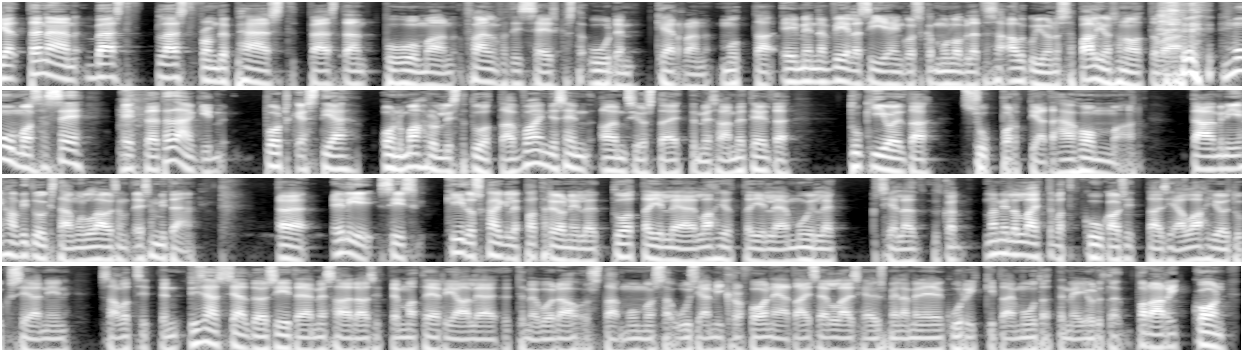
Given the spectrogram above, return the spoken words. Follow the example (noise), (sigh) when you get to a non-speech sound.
Ja tänään Blast, Blast from the Past päästään puhumaan Final Fantasy 7 uuden kerran, mutta ei mennä vielä siihen, koska mulla on vielä tässä alkujuonossa paljon sanottavaa. (laughs) Muun muassa se, että tätäkin podcastia on mahdollista tuottaa vain ja sen ansiosta, että me saamme teiltä tukijoilta supporttia tähän hommaan. Tämä meni ihan vituiksi tämä mun lause, mutta ei se mitään. Ö, eli siis kiitos kaikille Patreonille, tuottajille ja lahjoittajille ja muille siellä, jotka meille laittavat kuukausittaisia lahjoituksia, niin saavat sitten lisäsisältöä siitä ja me saadaan sitten materiaalia, että me voidaan ostaa muun muassa uusia mikrofoneja tai sellaisia, jos meillä menee joku rikki tai muuta, että me ei jouduta vararikkoon.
